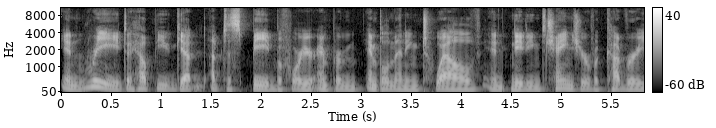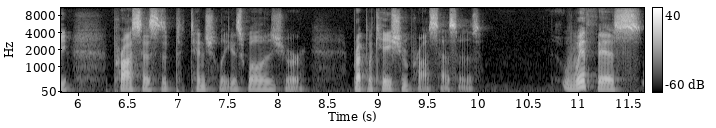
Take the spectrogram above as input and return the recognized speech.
and read to help you get up to speed before you're imp- implementing 12 and needing to change your recovery processes potentially as well as your replication processes. With this,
